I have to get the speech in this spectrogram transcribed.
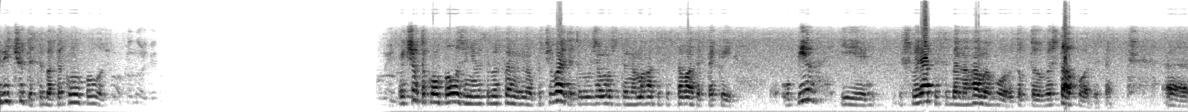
відчути себе в такому положенні. Якщо в такому положенні ви себе впевнено почуваєте, то ви вже можете намагатися ставати в такий упір і швиряти себе ногами вгору, тобто виштовхуватися. Е,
